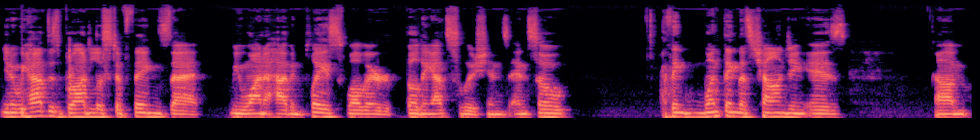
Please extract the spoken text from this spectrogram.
you know, we have this broad list of things that we want to have in place while we're building out solutions. And so I think one thing that's challenging is um,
